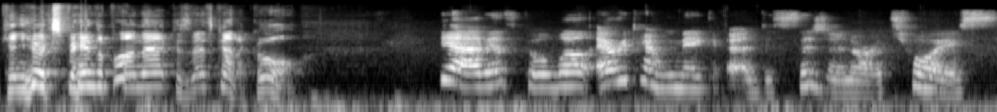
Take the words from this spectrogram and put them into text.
Can you expand upon that? Because that's kind of cool. Yeah, that's cool. Well, every time we make a decision or a choice,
